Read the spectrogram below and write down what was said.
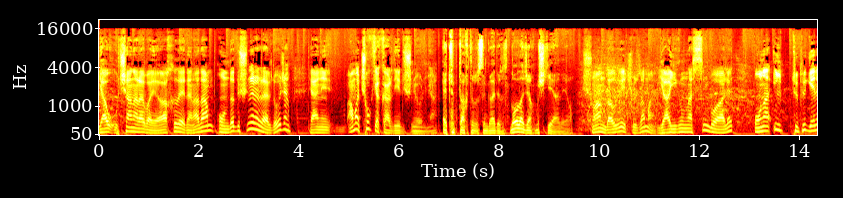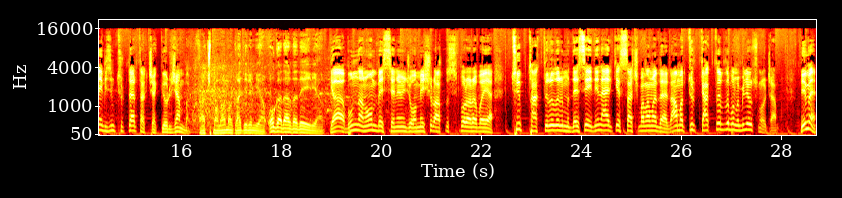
Ya uçan arabayı akıl eden adam onu da düşünür herhalde hocam. Yani ama çok yakar diye düşünüyorum ya. E tüp taktırırsın Kadir. Ne olacakmış ki yani ya? Şu an dalga geçiyoruz ama yaygınlaşsın bu alet. Ona ilk tüpü gene bizim Türkler takacak göreceğim bak. Saçmalama Kadir'im ya. O kadar da değil ya. Ya bundan 15 sene önce o meşhur atlı spor arabaya tüp taktırılır mı deseydin herkes saçmalama derdi. Ama Türk taktırdı bunu biliyorsun hocam. Değil mi?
